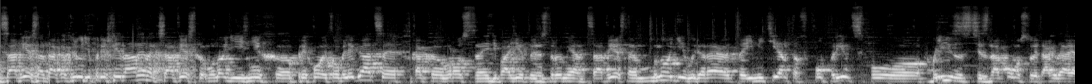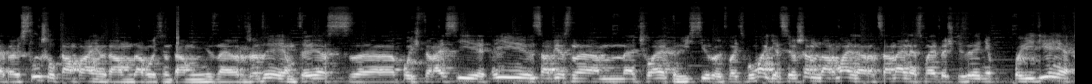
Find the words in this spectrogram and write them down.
Соответственно, так как люди пришли на рынок, соответственно, многие из них э, приходят в облигации, как в родственный депозиту инструмент. Соответственно, многие выбирают эмитентов по принципу близости, знакомства и так далее. То есть слышал компанию, там, допустим, там, не знаю, РЖД, МТС, э, Почта России, и, соответственно, человек инвестирует в эти бумаги. Это совершенно нормальное, рациональное, с моей точки зрения, поведение.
